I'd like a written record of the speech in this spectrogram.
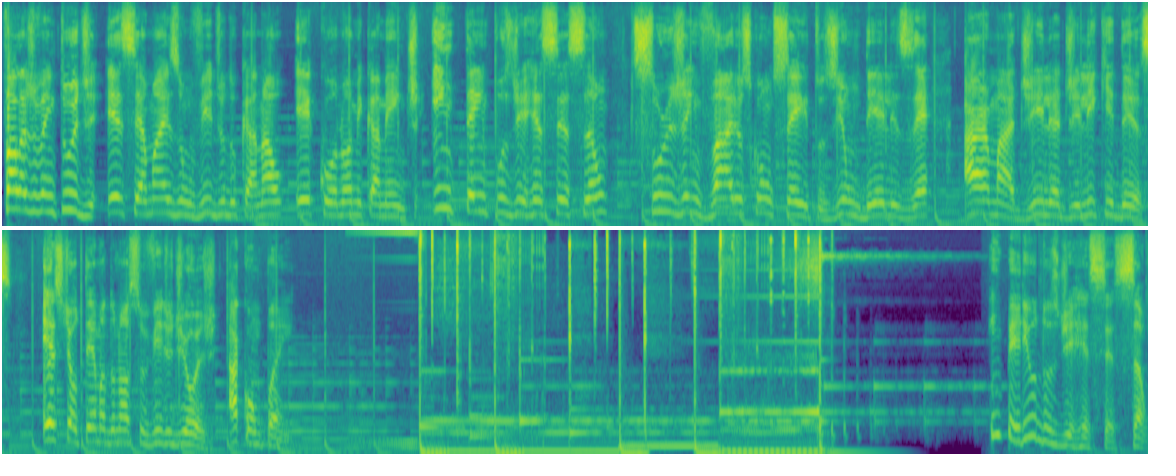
Fala juventude, esse é mais um vídeo do canal Economicamente. Em tempos de recessão surgem vários conceitos e um deles é armadilha de liquidez. Este é o tema do nosso vídeo de hoje, acompanhe. Em períodos de recessão,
